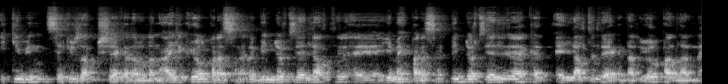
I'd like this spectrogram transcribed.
2860 liraya kadar olan aylık yol parasını ve 1456 e, yemek parasını 1450 liraya kadar 56 liraya kadar yol paralarını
